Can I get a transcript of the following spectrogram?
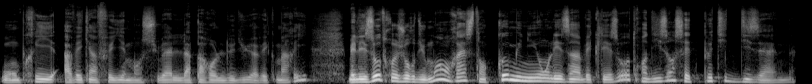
où on prie avec un feuillet mensuel la parole de Dieu avec Marie. Mais les autres jours du mois, on reste en communion les uns avec les autres en disant cette petite dizaine.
